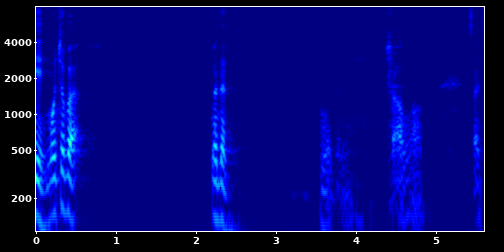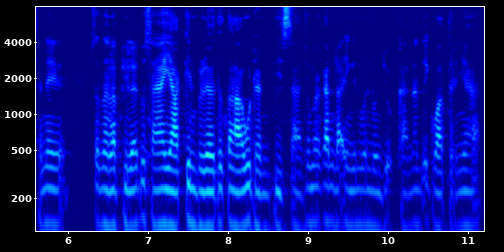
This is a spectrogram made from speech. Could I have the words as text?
Oke, mau coba? Betul? Betul. Insya Allah. Saja nih Ustaz Nabila itu saya yakin beliau itu tahu dan bisa. Cuma kan tidak ingin menunjukkan. Nanti khawatirnya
